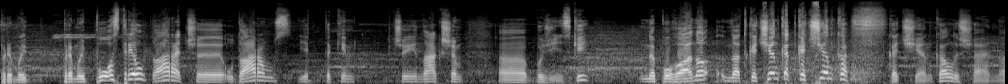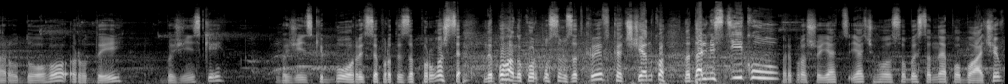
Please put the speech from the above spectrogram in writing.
Прямий, прямий постріл. Удара чи ударом, як таким чи інакшим. Божінський. Непогано. На Ткаченка. Ткаченка. Ткаченка лишає на Рудого. Рудий. Божінський. Божінський бореться проти запорожця. Непогано корпусом закрив. Ткаченко на дальню стійку. Перепрошую, я, я цього особисто не побачив.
